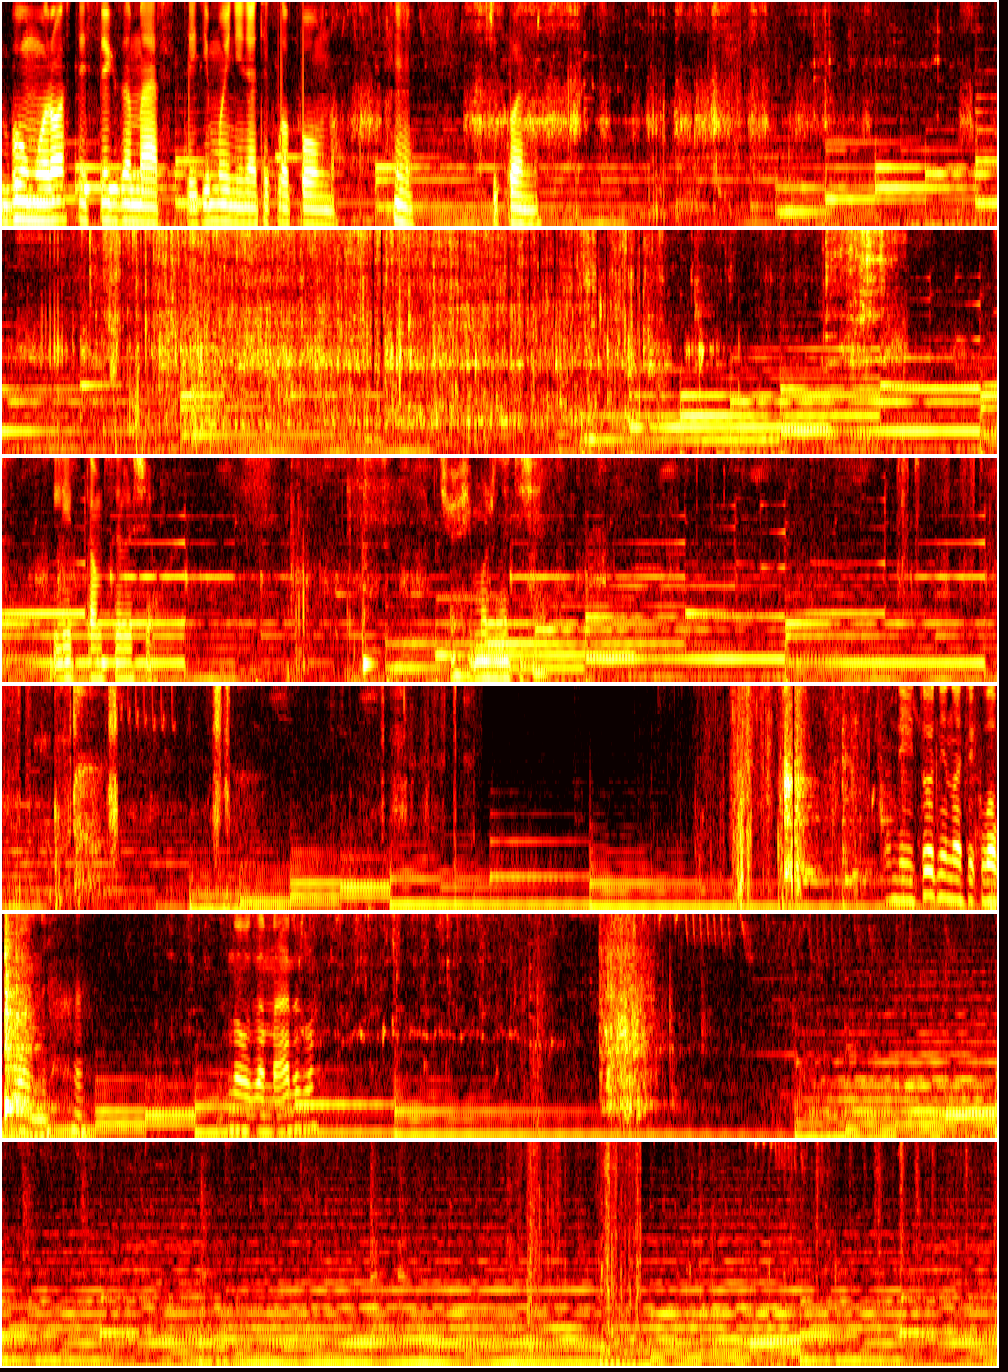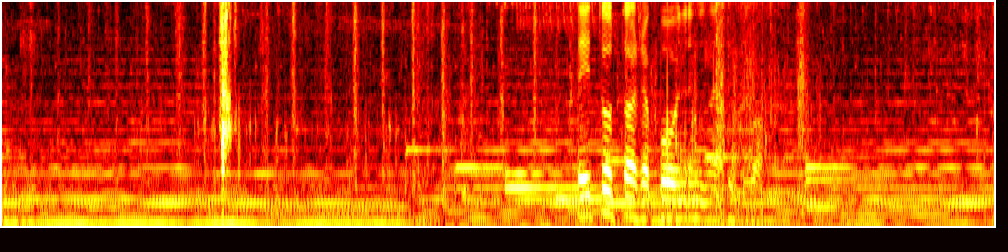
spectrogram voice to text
Був мороз, ти сік замерз, та й мені не текло повно. Хе, Прикольно. Лід там все лишив. Чого ще можна ще? І тут не натекло повне. Знову замерзло. Та і тут теж повне не натекло.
